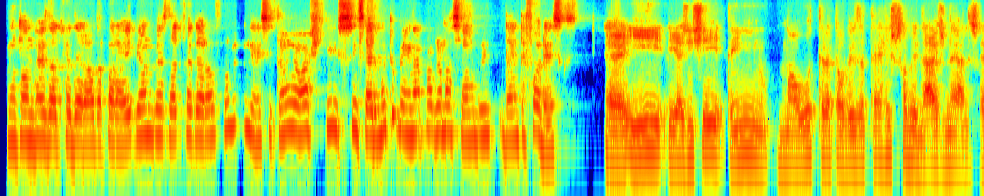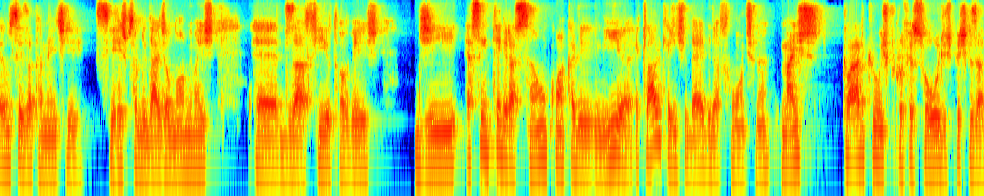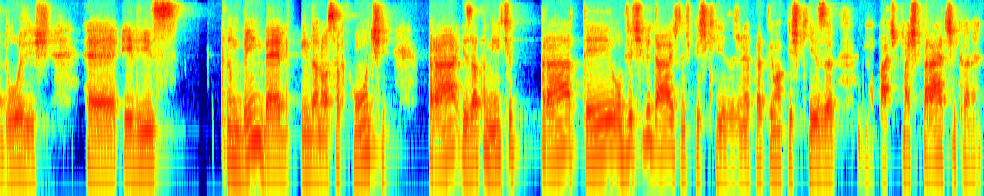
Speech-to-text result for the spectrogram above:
junto à Universidade Federal da Paraíba e à Universidade Federal Fluminense. Então, eu acho que isso se insere muito bem na programação do, da Interforensics. É, e, e, a gente tem uma outra, talvez até responsabilidade, né, Alisson? Eu não sei exatamente se responsabilidade é o nome, mas é, desafio, talvez, de essa integração com a academia. É claro que a gente bebe da fonte, né? Mas claro que os professores, pesquisadores, é, eles também bebem da nossa fonte para exatamente para ter objetividade nas pesquisas, né? Para ter uma pesquisa, uma parte mais prática, né?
